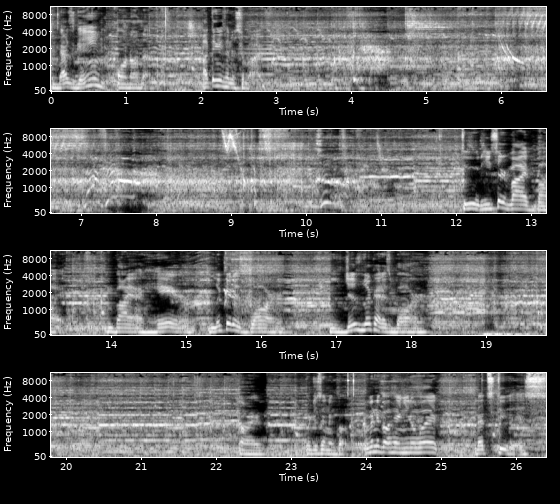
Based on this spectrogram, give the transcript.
And that's game. Oh no no. I think he's gonna survive. Dude, he survived by by a hair. Look at his bar. Just look at his bar. Alright, we're just gonna go. We're gonna go ahead and you know what? Let's do this.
